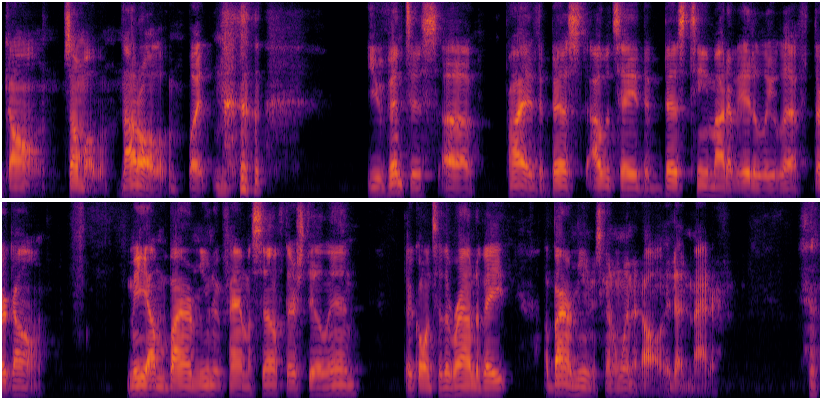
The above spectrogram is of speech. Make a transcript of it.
gone. Some of them, not all of them, but Juventus, uh, probably the best. I would say the best team out of Italy left. They're gone. Me, I'm a Bayern Munich fan myself. They're still in. They're going to the round of eight. A Bayern Munich's going to win it all. It doesn't matter. we'll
